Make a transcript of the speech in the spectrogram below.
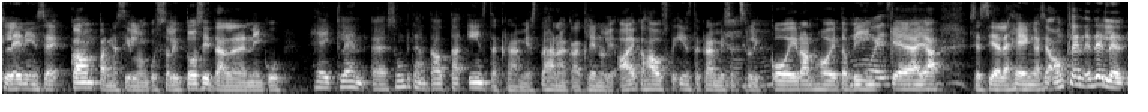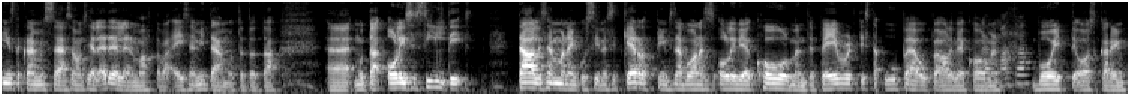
Glennin se kampanja silloin, kun se oli tosi tällainen niinku, hei Glenn, sun pitää ottaa Instagramia. Sitten vähän aikaa Glenn oli aika hauska Instagramissa, että sillä oli koiranhoitovinkkejä Muistan. ja se siellä hengäsi. On Glenn edelleen Instagramissa ja se on siellä edelleen mahtava, ei se mitään, mutta, tota, ö, mutta oli se silti Tää oli semmonen, kun siinä sitten kerrottiin sinä vuonna siis Olivia Colman The Favoriteista, upea, upea Olivia Colman voitti Oscarin.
